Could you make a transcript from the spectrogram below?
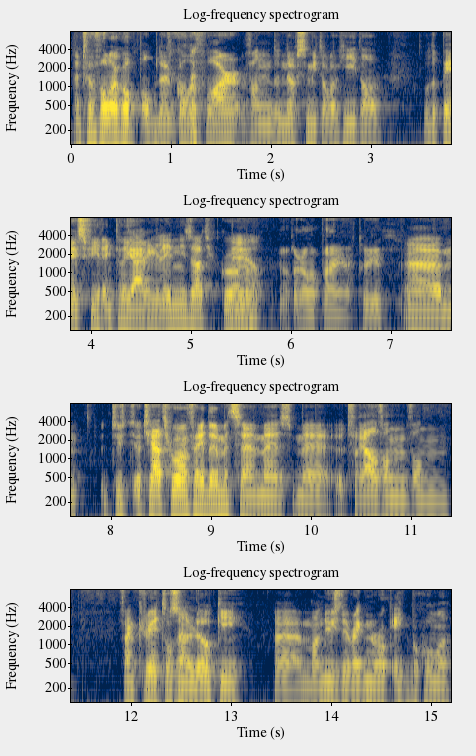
Het vervolg op, op de God of War van de Noorse mythologie dat op de PS4 enkele jaren geleden is uitgekomen. ja. Ja, toch al een paar jaar terug. Ehm, dus het gaat gewoon verder met, zijn, met, met het verhaal van, van, van Kratos en Loki. Eh, maar nu is de Ragnarok echt begonnen.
